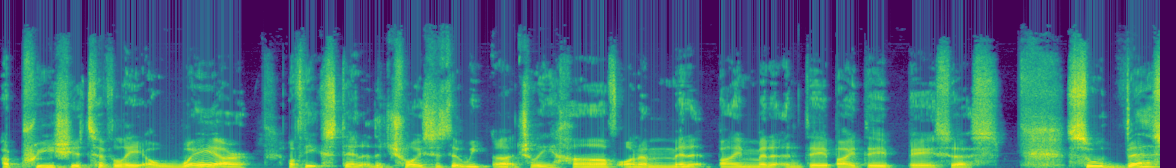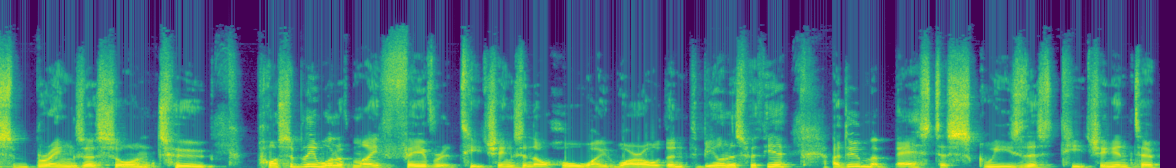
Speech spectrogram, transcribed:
appreciatively aware of the extent of the choices that we actually have on a minute by minute and day by day basis. So this brings us on to possibly one of my favorite teachings in the whole wide world. And to be honest with you, I do my best to squeeze this teaching into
